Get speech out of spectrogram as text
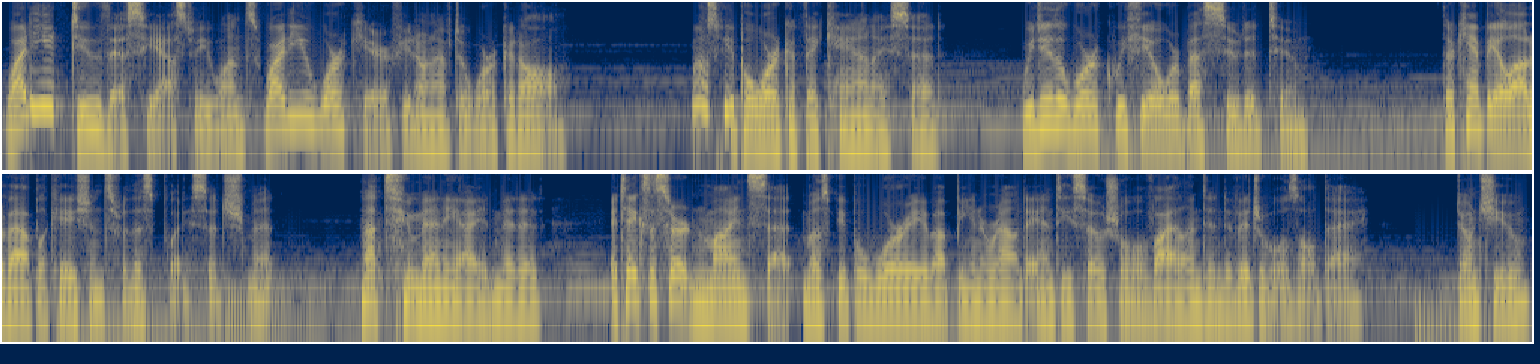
Why do you do this? He asked me once. Why do you work here if you don't have to work at all? Most people work if they can, I said. We do the work we feel we're best suited to. There can't be a lot of applications for this place, said Schmidt. Not too many, I admitted. It takes a certain mindset. Most people worry about being around antisocial, violent individuals all day. Don't you?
